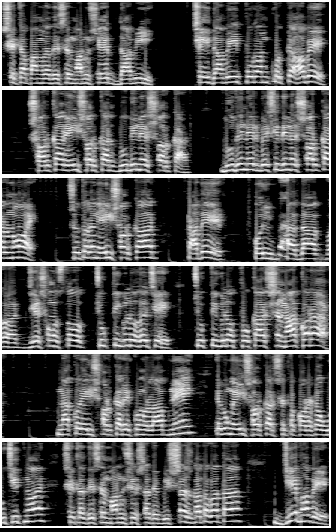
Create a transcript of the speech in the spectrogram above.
সেটা বাংলাদেশের মানুষের দাবি। সেই দাবি পূরণ করতে হবে। সরকার এই সরকার দুদিনের সরকার, দুদিনের বেশি দিনের সরকার নয়। সুতরাং এই সরকার তাদের ওই যে সমস্ত চুক্তিগুলো হয়েছে, চুক্তিগুলো প্রকাশ না করার, না করে এই সরকারের কোনো লাভ নেই। এবং এই সরকার সেটা করাটা উচিত নয়। সেটা দেশের মানুষের সাথে বিশ্বাসঘাতকতা। যেভাবে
